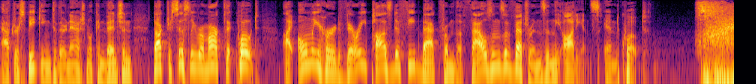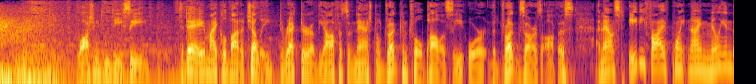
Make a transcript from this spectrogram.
After speaking to their national convention, Dr. Sisley remarked that, quote, I only heard very positive feedback from the thousands of veterans in the audience, end quote. Washington, D.C. Today, Michael Botticelli, director of the Office of National Drug Control Policy, or the Drug Czar's office, announced $85.9 million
